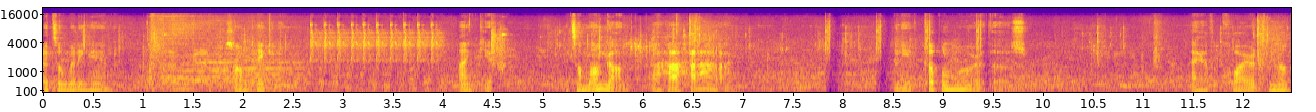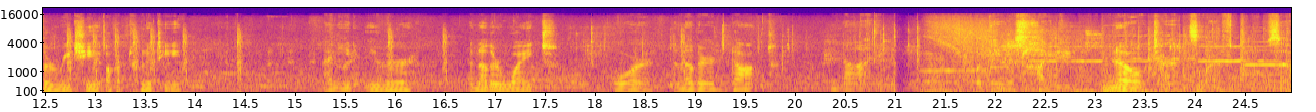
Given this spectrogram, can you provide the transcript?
it's a winning hand. So I'm taking it. Thank you. It's a Mangan. Ha ha ha. I need a couple more of those. I have acquired another Riichi opportunity. I need either another white or another dot nine. But there is like no turns left, so.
